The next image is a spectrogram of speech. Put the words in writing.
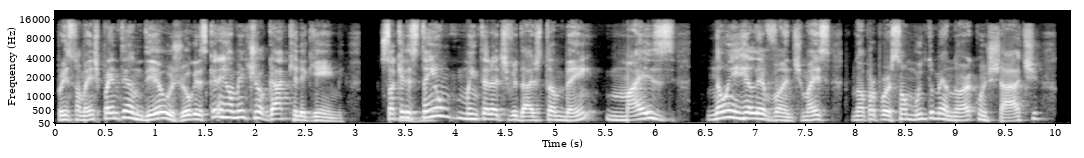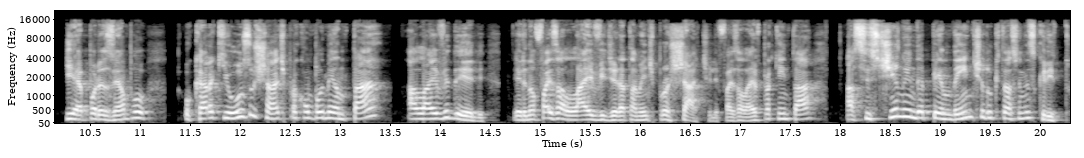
principalmente pra entender o jogo, eles querem realmente jogar aquele game. Só que eles têm um- uma interatividade também mais não irrelevante, mas numa proporção muito menor com o chat, que é, por exemplo, o cara que usa o chat para complementar a live dele. Ele não faz a live diretamente pro chat, ele faz a live para quem tá assistindo independente do que tá sendo escrito.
